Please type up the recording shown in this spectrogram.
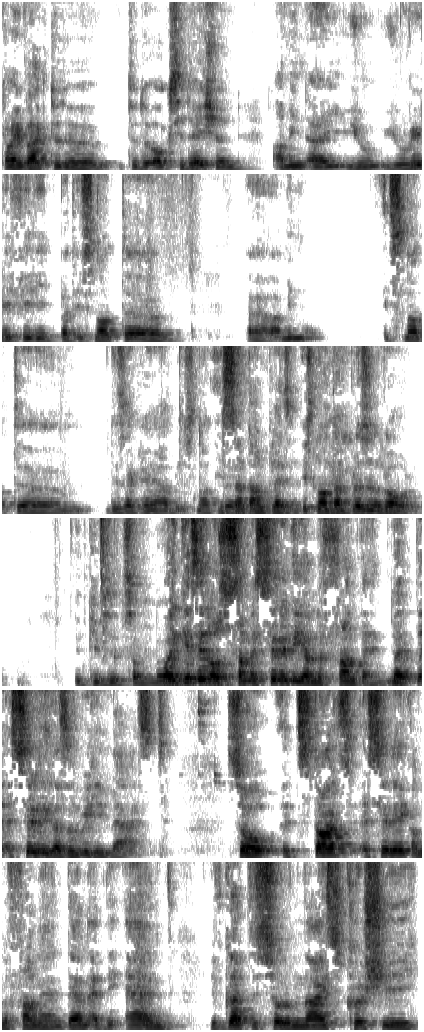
Coming back to the to the oxidation, I mean, uh, you you really feel it, but it's not. Uh, uh, I mean, it's not um, disagreeable. It's not. It's not unpleasant. It's not unpleasant at all. It gives it some. well, it gives it also some acidity on the front end, but yeah. the acidity doesn't really last. So it starts acidic on the front end, then at the end you've got this sort of nice cushy,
